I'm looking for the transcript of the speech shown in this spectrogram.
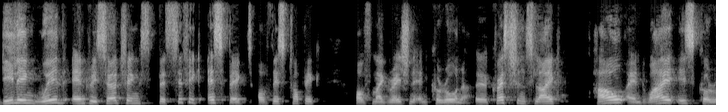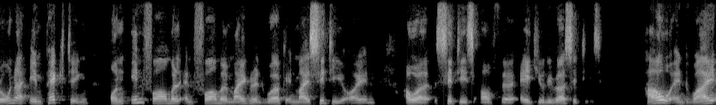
dealing with and researching specific aspects of this topic of migration and corona. Uh, questions like how and why is corona impacting on informal and formal migrant work in my city or in our cities of the eight universities. How and why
